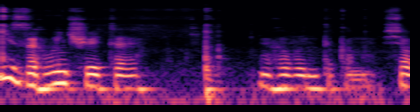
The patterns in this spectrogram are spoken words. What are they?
і загвинчуєте гвинтиками. Все,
